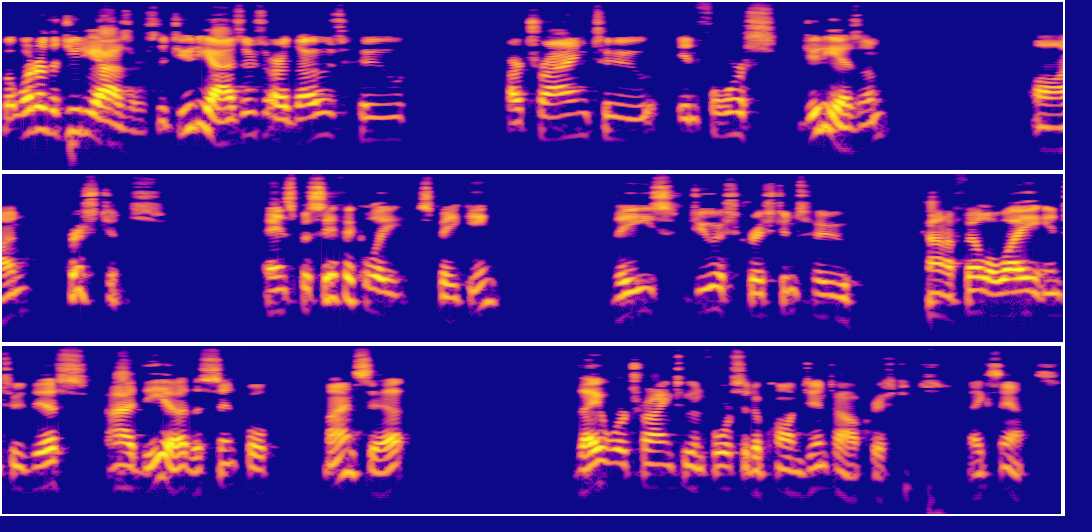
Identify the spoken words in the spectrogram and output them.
But what are the Judaizers? The Judaizers are those who are trying to enforce Judaism on Christians. And specifically speaking, these Jewish Christians who kind of fell away into this idea, the sinful mindset, they were trying to enforce it upon Gentile Christians. Makes sense.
